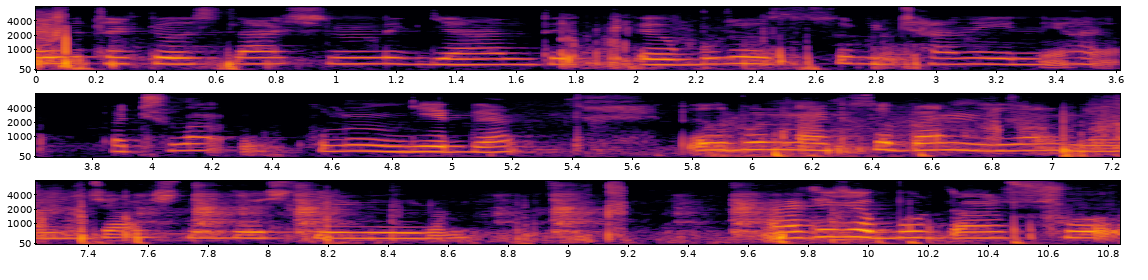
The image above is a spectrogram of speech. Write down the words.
Evet arkadaşlar şimdi geldik. Ee, burası bir tane yeni açılan okulun yeri. Biraz bunun arkasında ben neler alacağım şimdi gösteriyorum. Arkadaşlar buradan şu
